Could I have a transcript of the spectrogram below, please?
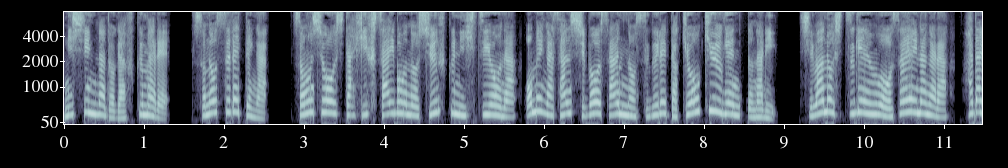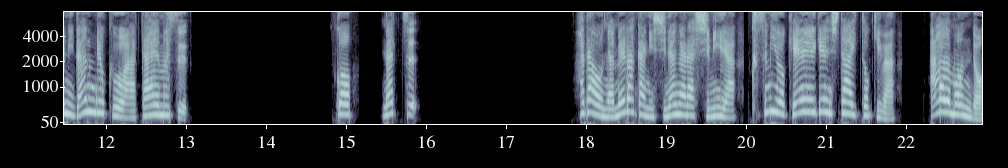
ニシンなどが含まれ、そのすべてが損傷した皮膚細胞の修復に必要なオメガ3脂肪酸の優れた供給源となり、シワの出現を抑えながら肌に弾力を与えます。5. ナッツ。肌を滑らかにしながらシミやくすみを軽減したいときは、アーモンド、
